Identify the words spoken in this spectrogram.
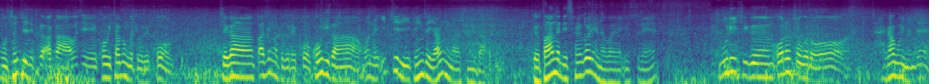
어, 전체 그 아까 아버지 고기 잡은 것도 그랬고 제가 빠진 것도 그랬고 고기가 오늘 입질이 굉장히 약한 것 같습니다. 그 바늘이 설걸리나 봐요 입술에. 물이 지금 오른쪽으로 잘 가고 있는데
